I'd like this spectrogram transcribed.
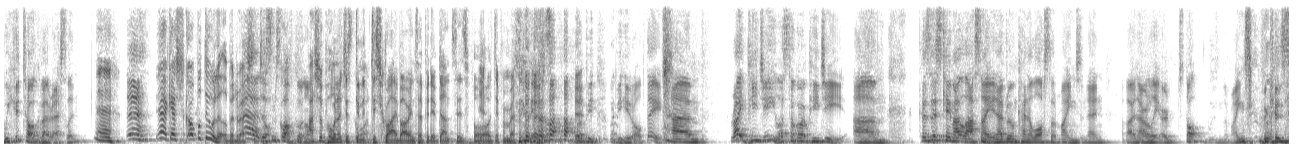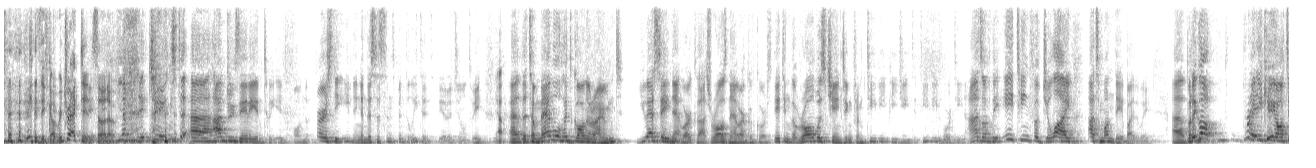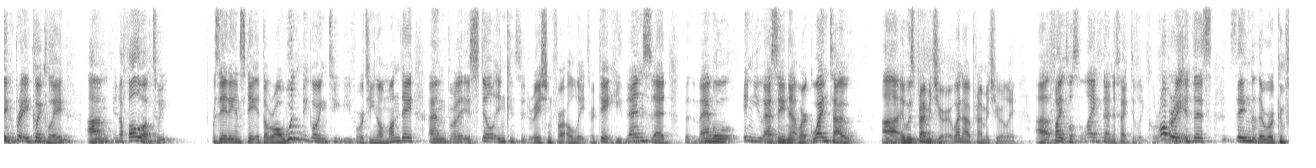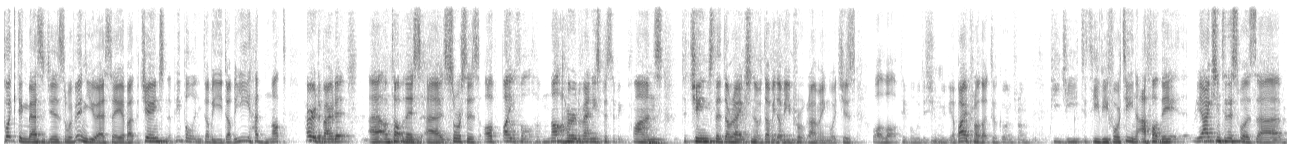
we could talk about wrestling. Yeah. Eh, yeah, I guess oh, we'll do a little bit of Yeah, wrestling. there's talk. some Go stuff going on. I suppose. we're not just going to describe our interpretive dances for Yeah. different wrestling themes. we'll, be, we'll be here all day. Um, right, PG. Let's talk about PG. Because this came out last night and everyone kind of lost their minds, and then about an hour later stopped losing their minds because Because it got retracted, sort of. Yep, it changed. Uh, Andrew Zarian tweeted on Thursday evening, and this has since been deleted, the original tweet, uh, that a memo had gone around USA Network, that's Raw's network, of course, stating that Raw was changing from TV PG to TV 14 as of the 18th of July. That's Monday, by the way. Uh, but it got pretty chaotic pretty quickly. Um, in a follow up tweet, Zarian stated that Raw wouldn't be going TV 14 on Monday, um, but it is still in consideration for a later date. He then said that the memo in USA Network went out, uh, it was premature, it went out prematurely. Uh, Fightful Select then effectively corroborated this, saying that there were conflicting messages within USA about the change and that people in WWE had not heard about it. Uh, on top of this, uh, sources of Fightful have not heard of any specific plans to change the direction of WWE programming, which is what a lot of people would assume would be a byproduct of going from PG to TV 14. I thought the reaction to this was. Uh,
